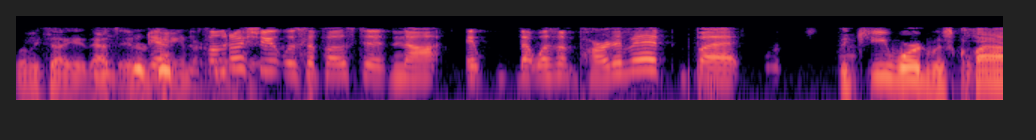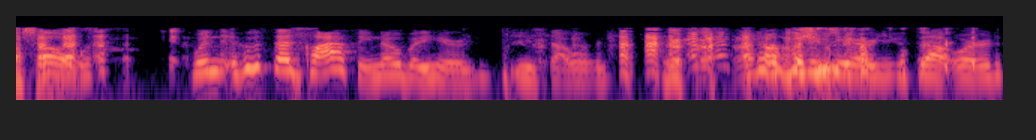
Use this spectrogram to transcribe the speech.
Let me tell you, that's entertainment. Yeah, the photo right shoot was supposed to not it that wasn't part of it, but The key word was classic. Oh, when who said classy? Nobody here used that word. Nobody here used that word.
